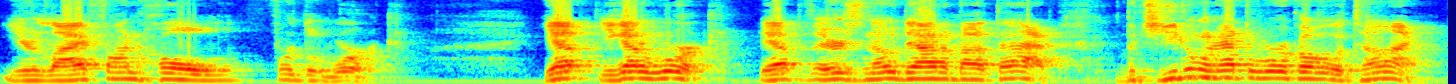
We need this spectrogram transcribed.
your life on hold for the work. Yep, you got to work. Yep, there's no doubt about that. But you don't have to work all the time.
